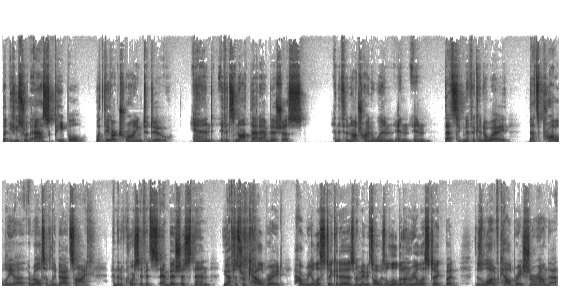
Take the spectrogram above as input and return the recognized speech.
But if you sort of ask people what they are trying to do, and if it's not that ambitious, and if they're not trying to win in in that significant a way, that's probably a, a relatively bad sign. And then, of course, if it's ambitious, then you have to sort of calibrate how realistic it is. Now, maybe it's always a little bit unrealistic, but there's a lot of calibration around that.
